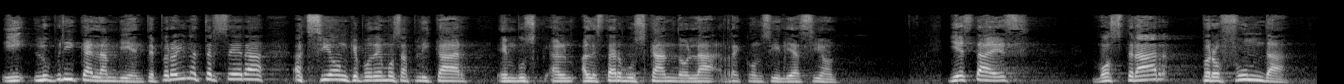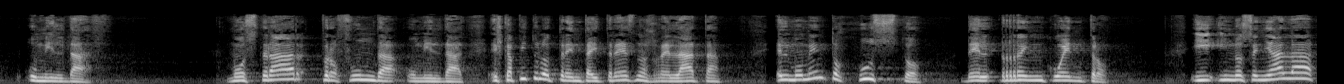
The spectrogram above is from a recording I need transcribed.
y lubrica el ambiente. Pero hay una tercera acción que podemos aplicar al estar buscando la reconciliación. Y esta es mostrar profunda humildad. Mostrar profunda humildad. El capítulo 33 nos relata el momento justo del reencuentro. Y, y, nos señala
